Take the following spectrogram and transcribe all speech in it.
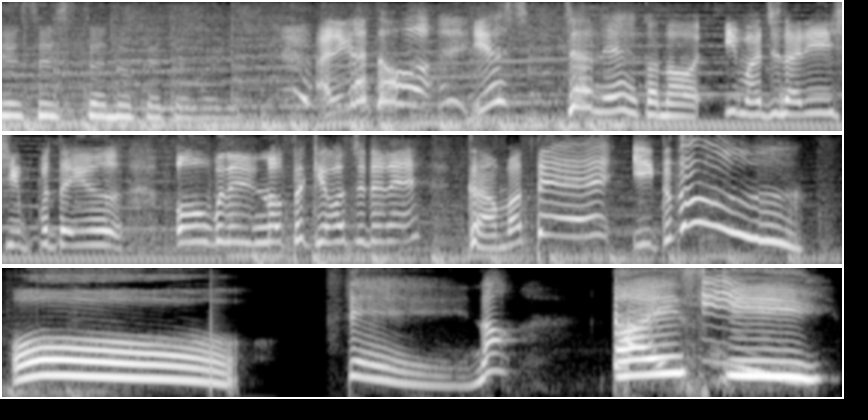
優しさの塊。ありがとう。よし。じゃあねこのイマジナリーシップという大船に乗った気持ちでね頑張って。いくぞ。おー。せーの。大好き。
